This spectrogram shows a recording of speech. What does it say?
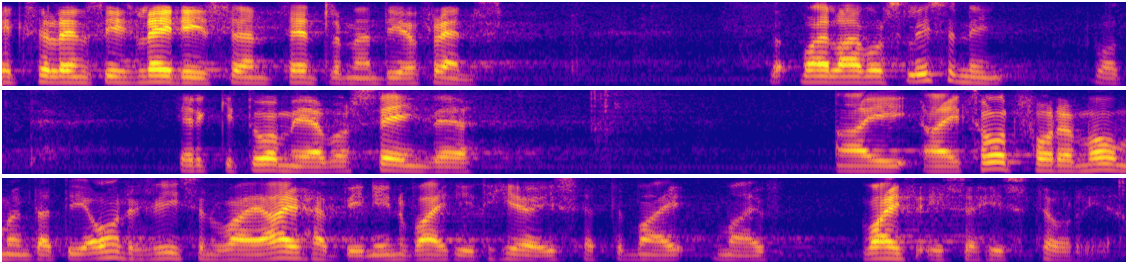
Excellencies, ladies and gentlemen, dear friends. While I was listening what Erkki Tuomioja was saying there, I, I, thought for a moment that the only reason why I have been invited here is that my, my wife is a historian.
